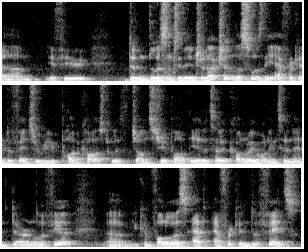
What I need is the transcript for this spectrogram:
Um, if you didn't listen to the introduction, this was the African Defence Review podcast with John Stupart, the editor, Conway Waddington, and Darren Olivier. Um, you can follow us at African Defence.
